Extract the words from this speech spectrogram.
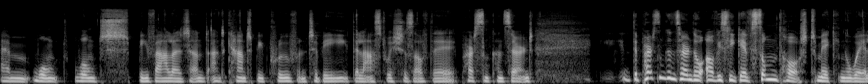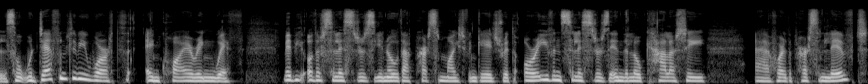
um, won't won't be valid and, and can't be proven to be the last wishes of the person concerned the person concerned, though, obviously gave some thought to making a will. So it would definitely be worth inquiring with maybe other solicitors you know that person might have engaged with, or even solicitors in the locality uh, where the person lived.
